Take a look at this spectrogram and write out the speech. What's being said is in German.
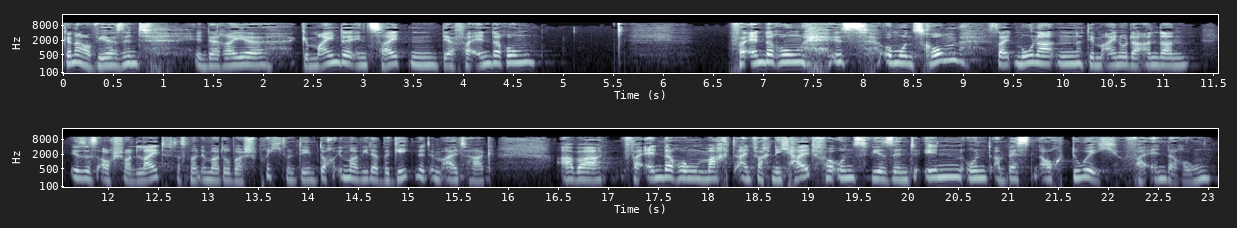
Genau, wir sind in der Reihe Gemeinde in Zeiten der Veränderung. Veränderung ist um uns rum seit Monaten. Dem einen oder anderen ist es auch schon leid, dass man immer drüber spricht und dem doch immer wieder begegnet im Alltag. Aber Veränderung macht einfach nicht Halt vor uns. Wir sind in und am besten auch durch Veränderung.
